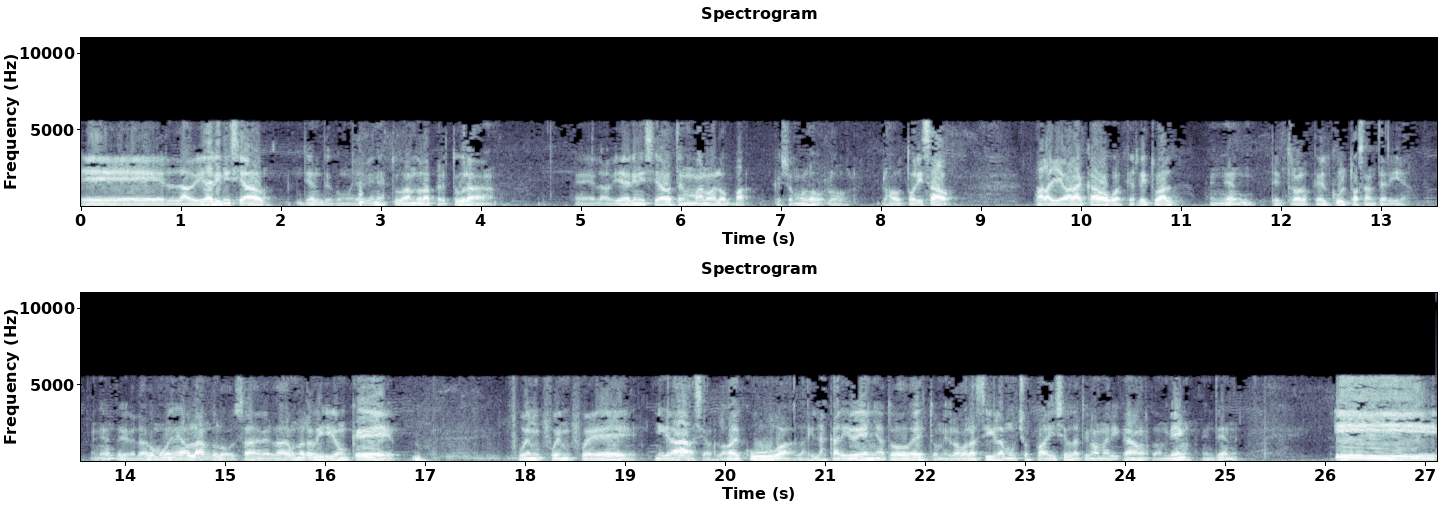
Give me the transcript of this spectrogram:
Eh, la vida del iniciado, ¿entiendes? Como ya viene estudiando la apertura, eh, la vida del iniciado está en manos de los BA, que somos los, los, autorizados para llevar a cabo cualquier ritual, ¿entiendes? Dentro de lo que es el culto a santería, ¿entiendes? De verdad, como viene hablándolo, o sea, de verdad, una religión que fue, fue, fue migrada hacia los lados de Cuba, las islas caribeñas, todo esto, migró a Brasil, a muchos países latinoamericanos también, ¿entiendes? Y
